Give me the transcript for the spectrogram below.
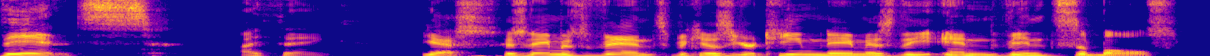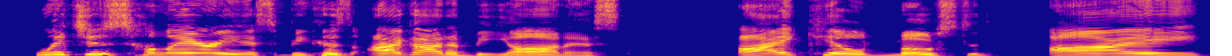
Vince, I think. Yes, his name is Vince because your team name is the Invincibles. Which is hilarious because I gotta be honest, I killed most of I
